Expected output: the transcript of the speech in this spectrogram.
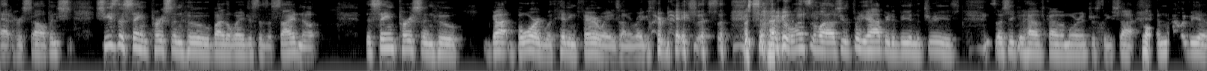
at herself. And she, she's the same person who by the way just as a side note the same person who got bored with hitting fairways on a regular basis. So every once in a while she was pretty happy to be in the trees so she could have kind of a more interesting shot. Well, and that would be a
